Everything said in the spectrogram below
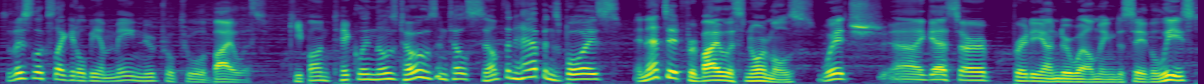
So this looks like it'll be a main neutral tool of Byleth. keep on tickling those toes until something happens, boys. And that's it for Byleth's normals, which uh, I guess are pretty underwhelming to say the least,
